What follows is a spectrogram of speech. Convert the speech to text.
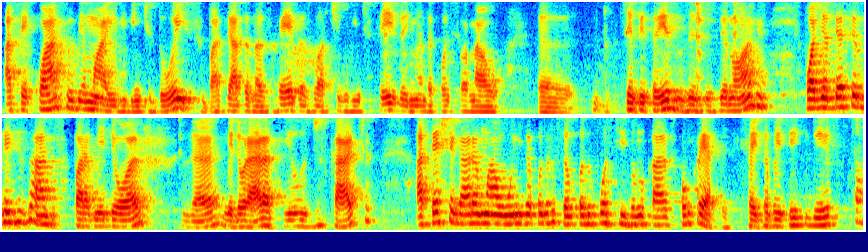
até 4 de maio de 22, baseada nas regras do artigo 26 da emenda constitucional eh, 103, 219, podem até ser revisados para melhor, né, melhorar assim, os descartes, até chegar a uma única contribuição, quando possível, no caso concreto. Isso aí também tem que ver. São,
